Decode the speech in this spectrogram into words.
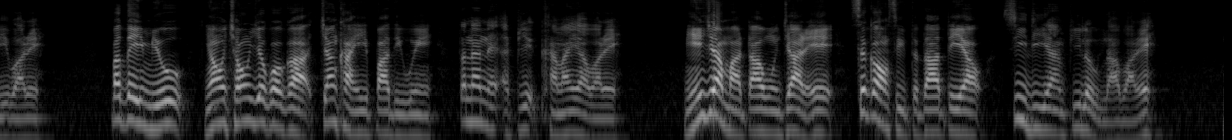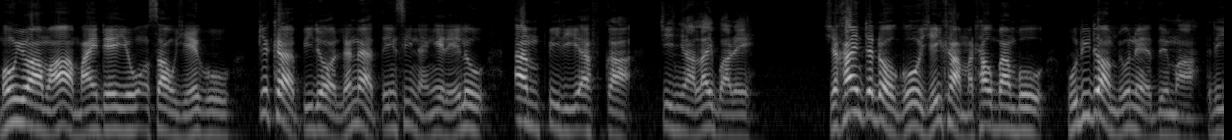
နေပါတယ်။ပတ်သိမ်မျိုးညောင်ချောင်းရက်ကွက်ကကြန့်ခိုင်ရေးပါတီဝင်တနက်နဲ့အပြစ်ခံလိုက်ရပါတယ်။မြင်းကြမှာတာဝန်ကျတဲ့စစ်ကောင်စီတပ်သားတယောက် CDM ပြုလုပ်လာပါတယ်။မုံရွာမှာမိုင်းတဲယုံအဆောင်ရဲကိုပြစ်ခတ်ပြီးတော့လက်နက်သိမ်းဆည်းနိုင်ခဲ့တယ်လို့ MPDF ကကြေညာလိုက်ပါတယ်။ရခိုင်တပ်တော်ကိုရိတ်ခါမထောက်ပံ့ဖို့ဘူဒီတော်မျိုးနယ်အသွင်မှာတတိ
